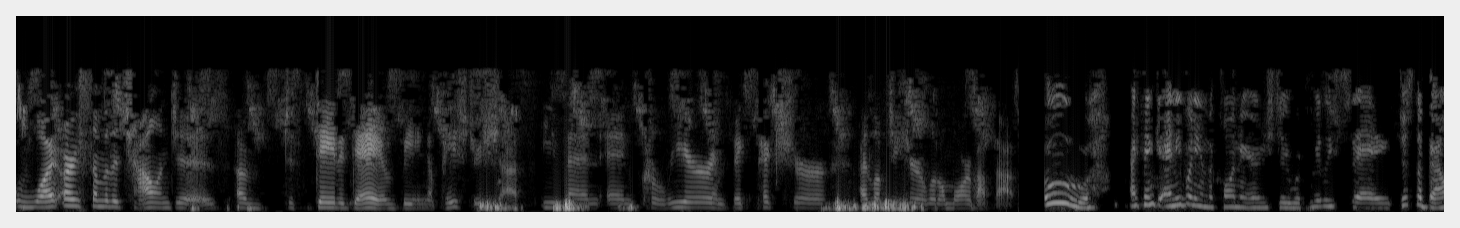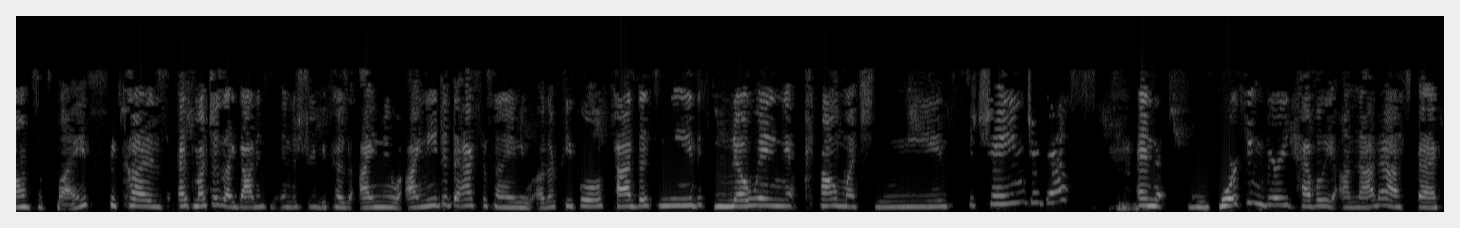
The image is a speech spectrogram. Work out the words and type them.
what are some of the challenges of just day to day of being a pastry chef, even in career and big picture? I'd love to hear a little more about that. Ooh, I think anybody in the culinary industry would really say just the balance of life because as much as I got into the industry because I knew I needed the access and I knew other people had this need, knowing how much needs to change, I guess, and working very heavily on that aspect,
